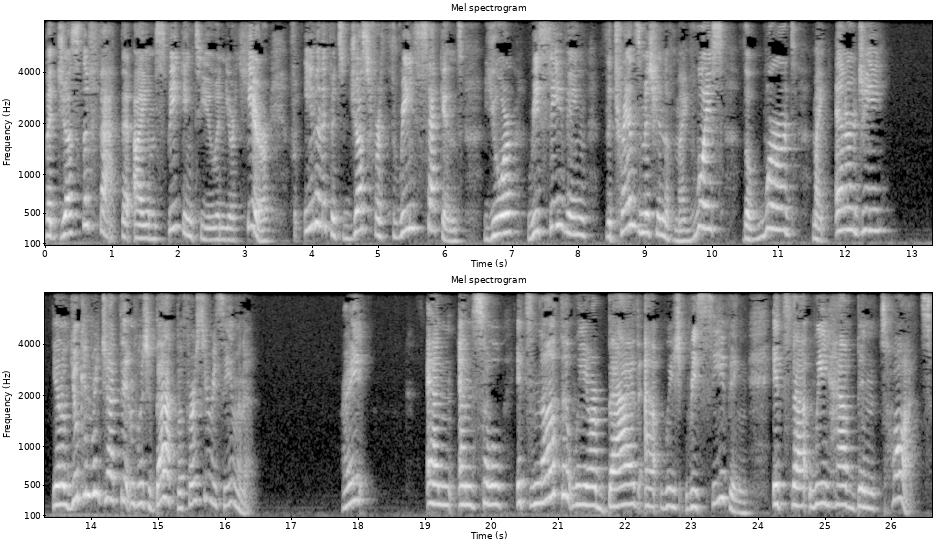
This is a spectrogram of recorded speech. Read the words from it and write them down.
But just the fact that I am speaking to you and you're here, even if it's just for three seconds, you're receiving the transmission of my voice, the words, my energy. You know, you can reject it and push it back, but first you're receiving it. Right? And and so it's not that we are bad at re- receiving. It's that we have been taught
